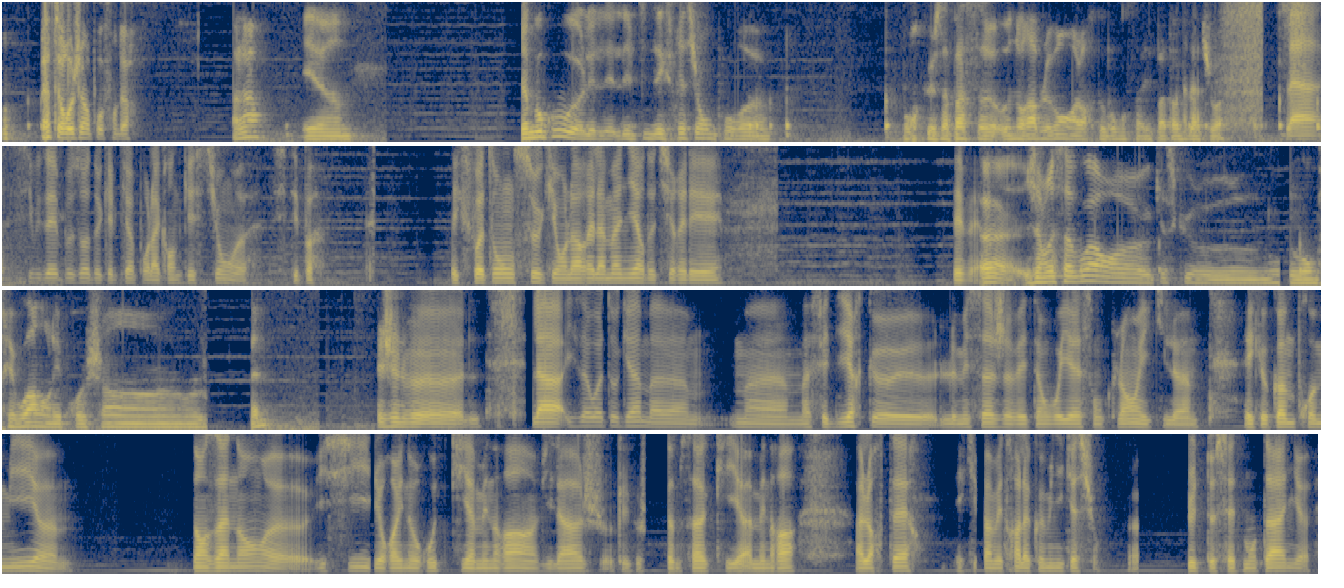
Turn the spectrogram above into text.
Interroger en profondeur. voilà. Et euh, j'aime beaucoup euh, les, les- les petites expressions pour euh, pour que ça passe euh, honorablement, alors que bon, ça n'est pas tant que ça, tu vois. Là, si vous avez besoin de quelqu'un pour la grande question, euh, n'hésitez pas. Exploitons ceux qui ont l'art et la manière de tirer les... les vers. Euh, J'aimerais savoir euh, qu'est-ce que nous devons prévoir dans les prochains jours. Je ne veux... euh, Là, Isawa Toga m'a fait dire que le message avait été envoyé à son clan et, qu'il euh, et que comme promis, euh, dans un an, ici, il y aura une route qui amènera à un village, quelque chose comme ça, qui amènera à leur terre et qui permettra la communication. La chute de cette montagne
